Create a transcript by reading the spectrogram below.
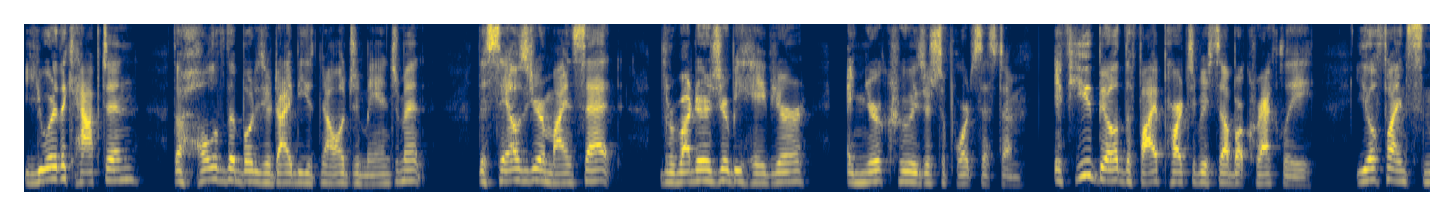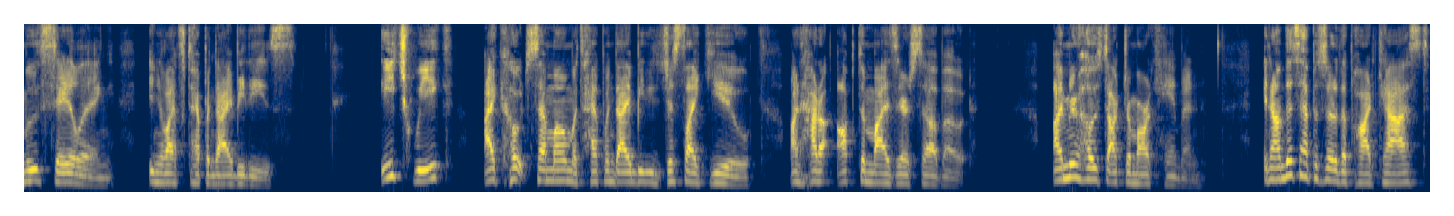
You are the captain, the hull of the boat is your diabetes knowledge and management, the sails is your mindset, the rudder is your behavior, and your crew is your support system. If you build the five parts of your sailboat correctly, you'll find smooth sailing in your life with type 1 diabetes. Each week, I coach someone with type 1 diabetes just like you on how to optimize their sailboat. I'm your host, Dr. Mark Heyman. And on this episode of the podcast,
